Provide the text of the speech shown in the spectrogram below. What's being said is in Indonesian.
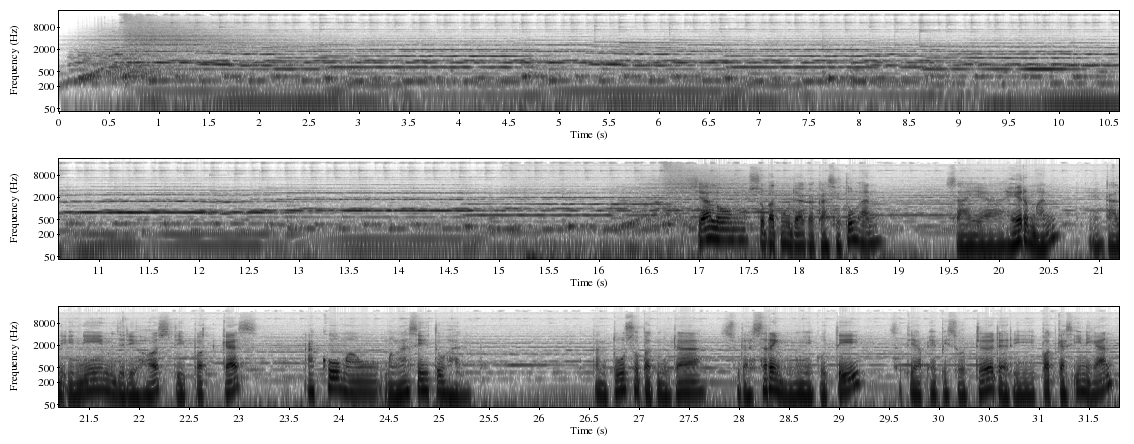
Shalom Sobat Muda Kekasih Tuhan. Saya Herman yang kali ini menjadi host di podcast Aku Mau Mengasihi Tuhan. Tentu Sobat Muda sudah sering mengikuti setiap episode dari podcast ini kan?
